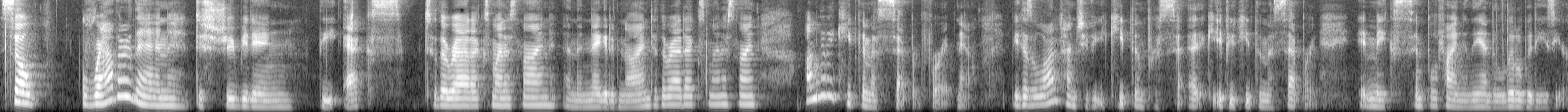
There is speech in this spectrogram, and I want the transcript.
so rather than distributing the x to the rad x minus 9 and the negative 9 to the rad x minus 9, I'm going to keep them as separate for it now because a lot of times if you keep them for uh, if you keep them as separate, it makes simplifying in the end a little bit easier.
